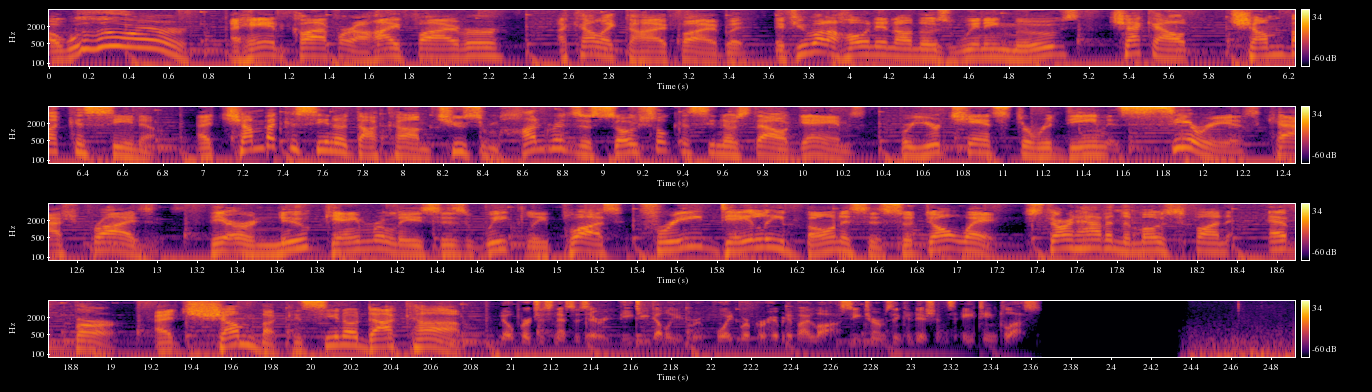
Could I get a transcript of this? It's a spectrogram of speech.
A woohooer, a hand clapper, a high fiver. I kind of like the high five, but if you want to hone in on those winning moves, check out Chumba Casino. At chumbacasino.com, choose from hundreds of social casino style games for your chance to redeem serious cash prizes. There are new game releases weekly, plus free daily bonuses. So don't wait. Start having the most fun ever at chumbacasino.com. No purchase necessary. BGW. Void were prohibited by law. See terms and conditions. 18 plus.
